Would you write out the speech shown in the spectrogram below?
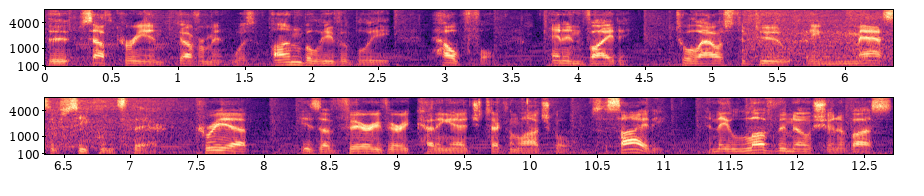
The South Korean government was unbelievably helpful and inviting to allow us to do a massive sequence there. Korea is a very, very cutting edge technological society, and they love the notion of us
